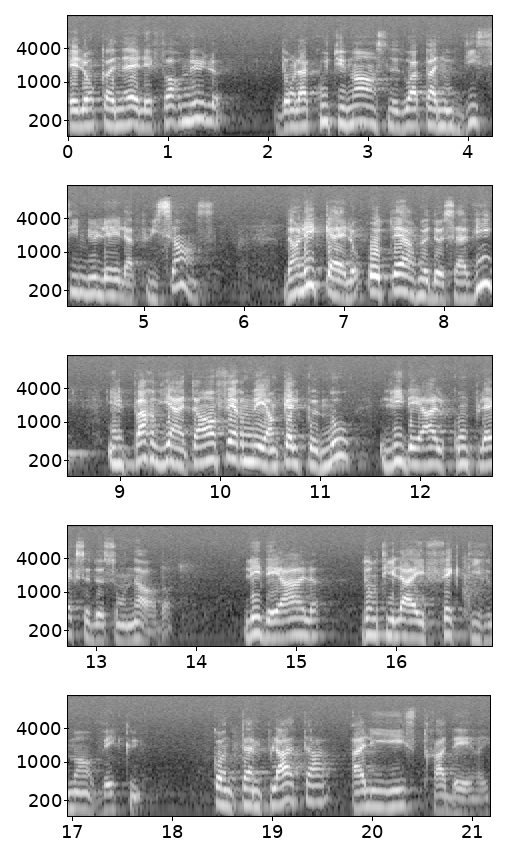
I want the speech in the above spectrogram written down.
Et l'on connaît les formules dont l'accoutumance ne doit pas nous dissimuler la puissance, dans lesquelles, au terme de sa vie, il parvient à enfermer en quelques mots l'idéal complexe de son ordre, l'idéal dont il a effectivement vécu contemplata aliis tradere.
